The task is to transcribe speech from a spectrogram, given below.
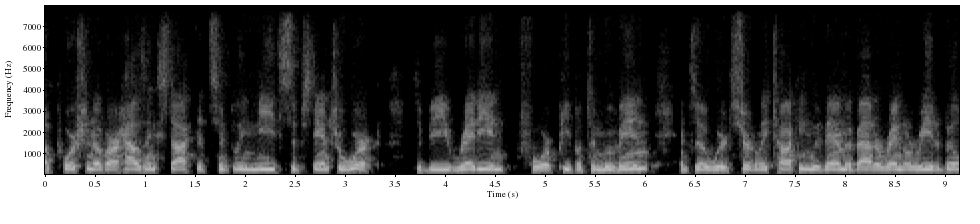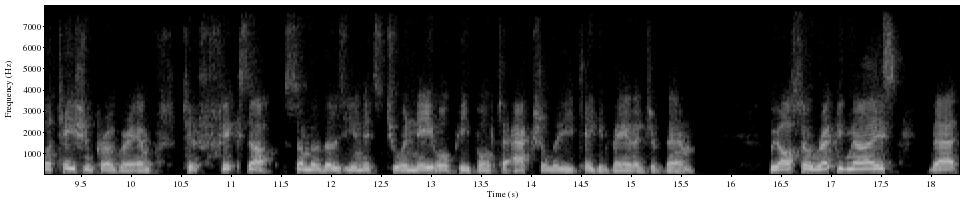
a portion of our housing stock that simply needs substantial work to be ready for people to move in. And so we're certainly talking with them about a rental rehabilitation program to fix up some of those units to enable people to actually take advantage of them. We also recognize that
